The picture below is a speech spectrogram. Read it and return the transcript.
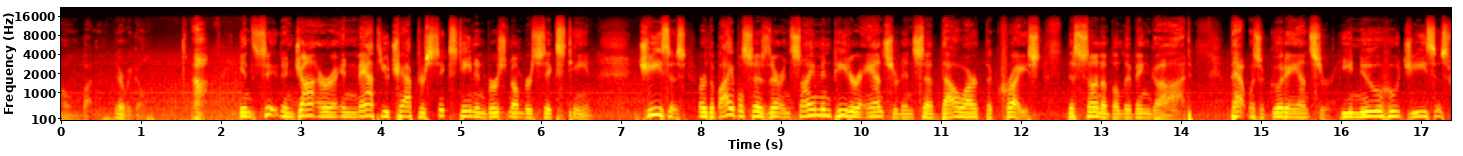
wrong button. There we go. In, in, John, or in Matthew chapter 16 and verse number 16, Jesus, or the Bible says there, and Simon Peter answered and said, Thou art the Christ, the Son of the living God. That was a good answer. He knew who Jesus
